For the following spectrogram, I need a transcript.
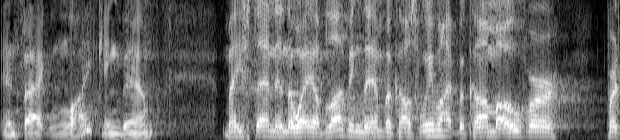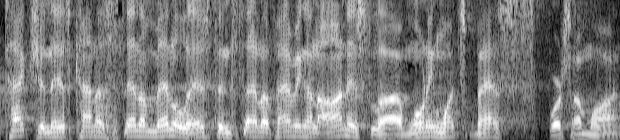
In fact, liking them may stand in the way of loving them because we might become over protectionist, kind of sentimentalist instead of having an honest love, wanting what's best for someone.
